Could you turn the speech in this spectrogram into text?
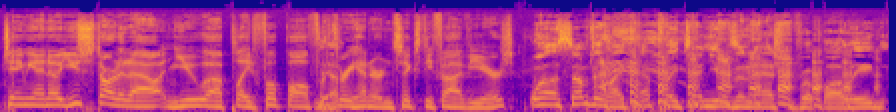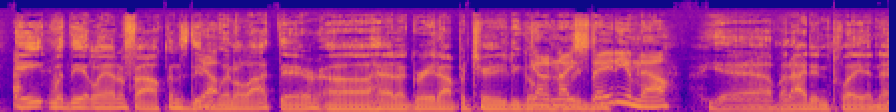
Jamie, I know you started out and you uh, played football for yep. 365 years. Well, something like that. played 10 years in the National Football League, eight with the Atlanta Falcons. Didn't yep. win a lot there. Uh, had a great opportunity to go. Got a nice stadium now. Yeah, but I didn't play in that.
